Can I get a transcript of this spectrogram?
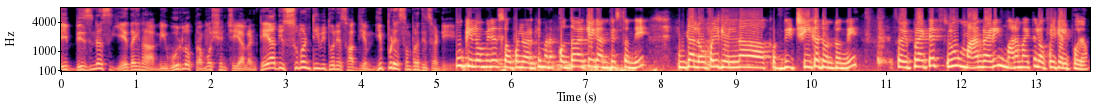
మీ బిజినెస్ ఏదైనా మీ ఊర్లో ప్రమోషన్ చేయాలంటే అది సుమన్ టీవీతోనే సాధ్యం. ఇప్పుడే సంప్రదించండి. టూ కిలోమీటర్స్ లోపల వరకు మనకు కొంతవరకే కనిపిస్తుంది. ఇంకా లోపలికి వెళ్ళిన కొద్ది చీకటి ఉంటుంది. సో ఇప్పుడైతే త్రూ మ్యాన్ రైడింగ్ మనం అయితే లోపలికి వెళ్ళిపోదాం.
